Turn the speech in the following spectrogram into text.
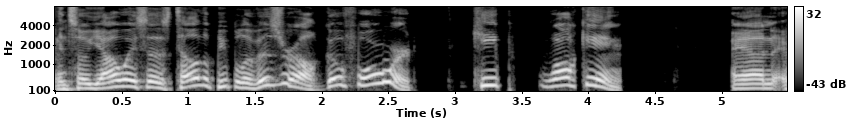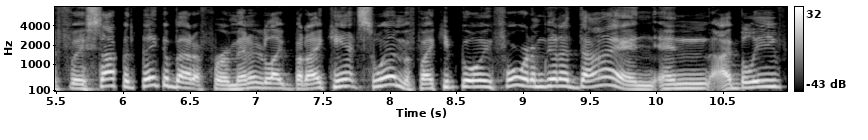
And so Yahweh says, Tell the people of Israel, go forward, keep walking. And if we stop and think about it for a minute, like, but I can't swim. If I keep going forward, I'm going to die. And, and I believe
